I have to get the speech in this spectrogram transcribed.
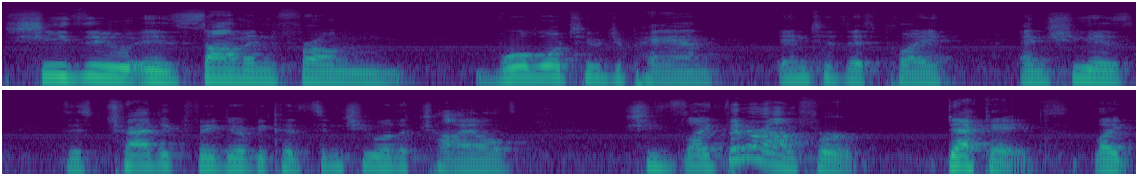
Shizu is summoned from World War II Japan into this place, and she is this tragic figure because since she was a child, she's like been around for decades, like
